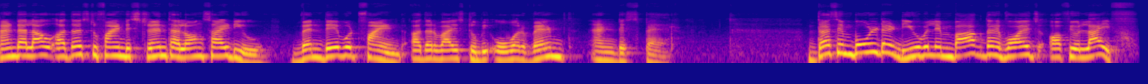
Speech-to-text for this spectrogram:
and allow others to find strength alongside you when they would find otherwise to be overwhelmed and despair. Thus emboldened, you will embark the voyage of your life.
